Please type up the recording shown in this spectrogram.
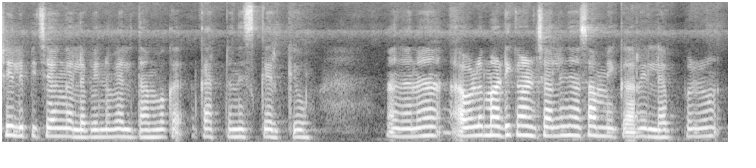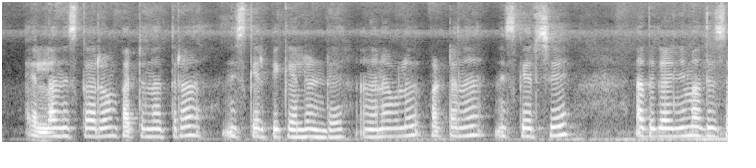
ശീലിപ്പിച്ചെങ്കല്ല പിന്നെ വലുതാകുമ്പോൾ കറക്റ്റ് നിസ്കരിക്കും. അങ്ങനെ അവൾ മടി കാണിച്ചാലും ഞാൻ സമ്മതിക്കാറില്ല. എപ്പോഴും എല്ലാ നിസ്കാരവും പറ്റുന്നത്ര നിസ്കരിപ്പിക്കലുണ്ട്. അങ്ങനെ അവൾ പെട്ടെന്ന് നിസ്കരിച്ച് അത് കഴിഞ്ഞ് മദ്രസ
